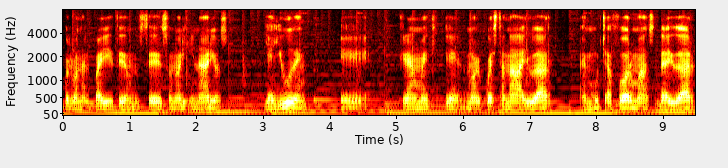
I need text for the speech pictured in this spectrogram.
vuelvan al país de donde ustedes son originarios y ayuden. Eh, créanme que no le cuesta nada ayudar, hay muchas formas de ayudar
